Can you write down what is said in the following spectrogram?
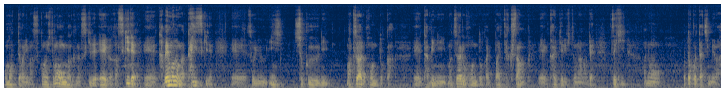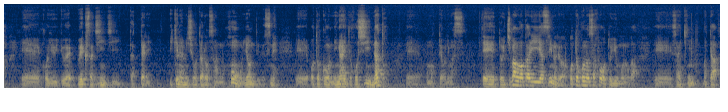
思っておりますこの人も音楽が好きで映画が好きで、えー食べ物が大好きで、えそういう飲食にまつわる本とか、え旅にまつわる本とかいっぱいたくさん、え書いてる人なのでぜひあの男たちめは、えこういう植草仁一だったり池波正太郎さんの本を読んでですね、え男を磨いてほしいなと、え思っております。えー、と一番わかりやすいのでは「男の作法」というものが、えー最近また、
